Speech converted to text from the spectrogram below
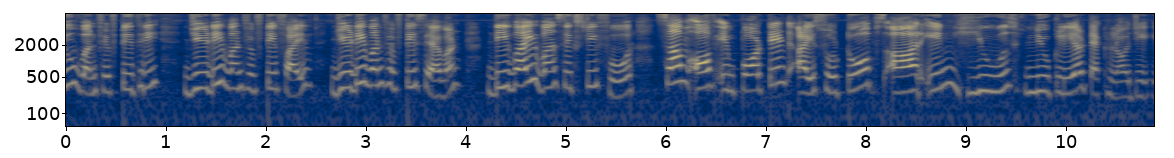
U one fifty three G D one fifty five G D one fifty seven D Y one sixty four some of important isotopes are in use nuclear technology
